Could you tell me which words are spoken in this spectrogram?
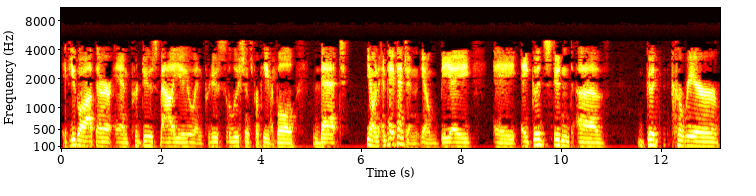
if you go out there and produce value and produce solutions for people that, you know, and, and pay attention, you know, be a, a, a good student of good career,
